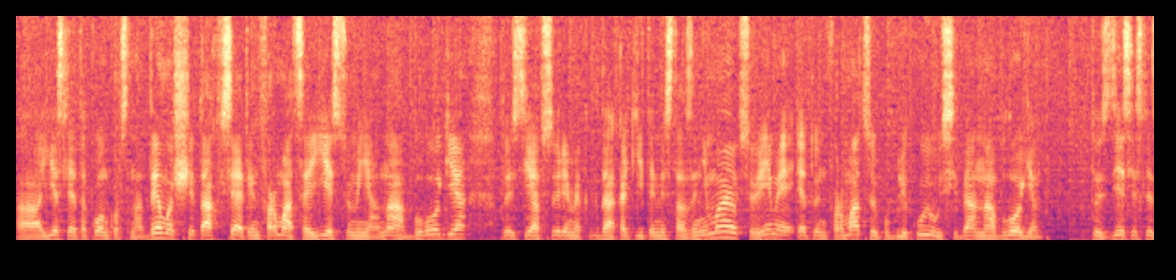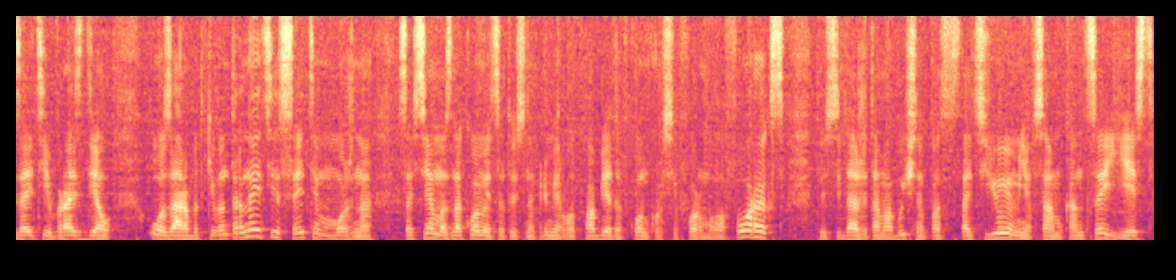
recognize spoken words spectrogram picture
а, если это конкурс на демо-счетах, вся эта информация есть у меня на блоге. То есть я все время, когда какие-то места занимаю, все время эту информацию публикую у себя на блоге. То есть здесь, если зайти в раздел о заработке в интернете, с этим можно совсем ознакомиться. То есть, например, вот победа в конкурсе Формула Форекс. То есть и даже там обычно под статьей у меня в самом конце есть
